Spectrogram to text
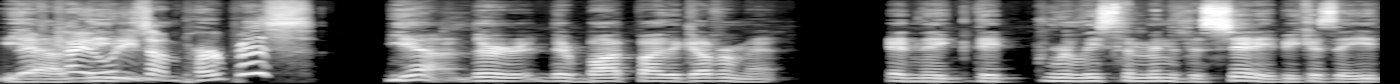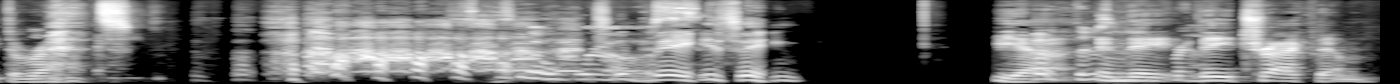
They have the- coyotes on purpose? Yeah, they're they're bought by the government, and they they release them into the city because they eat the rats. So It's amazing. Yeah, Those and they rats. they track them,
